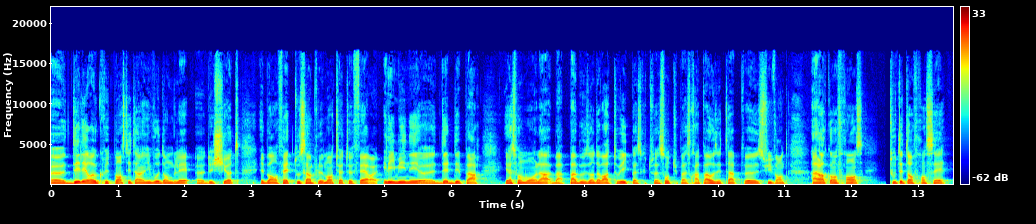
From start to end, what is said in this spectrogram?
euh, dès les recrutements, si tu as un niveau d'anglais euh, de chiotte, et eh ben en fait, tout simplement, tu vas te faire euh, éliminer dès le départ. Et à ce moment-là, bah, pas besoin d'avoir TOEIC parce que de toute façon, tu passeras pas aux étapes suivantes. Alors qu'en France, tout est en français.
